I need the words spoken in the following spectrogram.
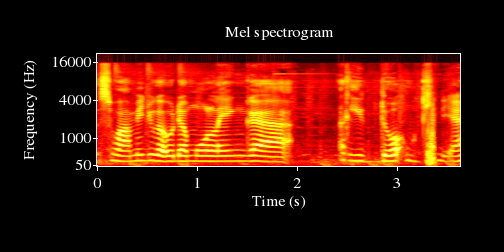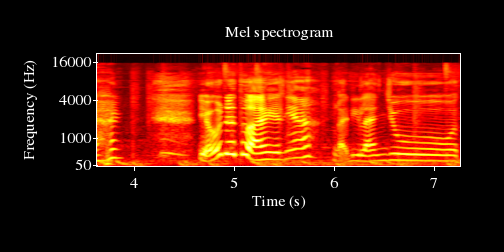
suami juga udah mulai nggak ridho mungkin ya ya udah tuh akhirnya nggak dilanjut.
